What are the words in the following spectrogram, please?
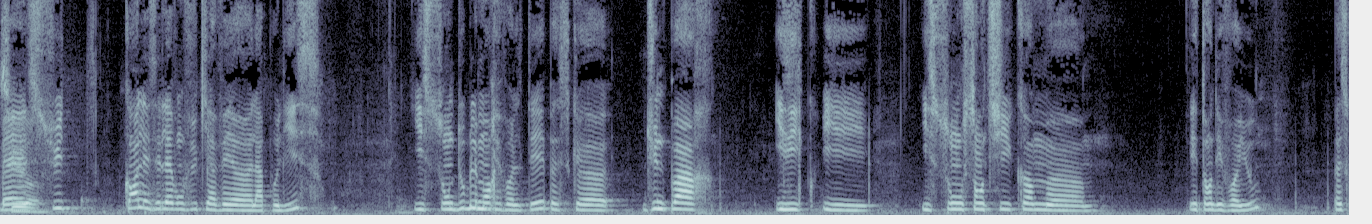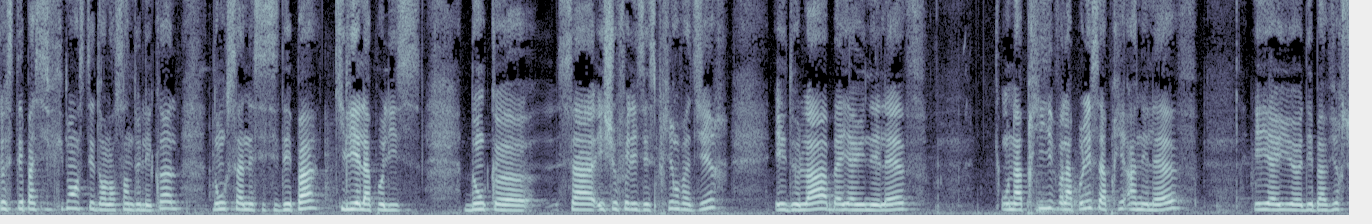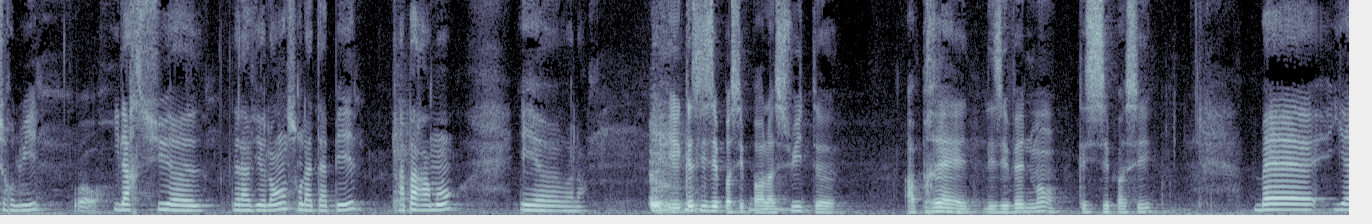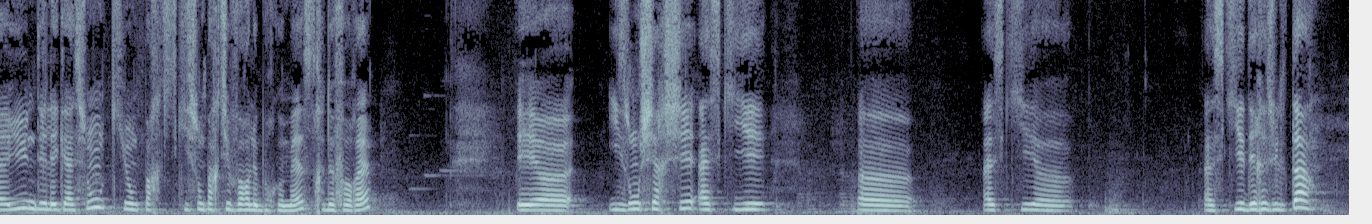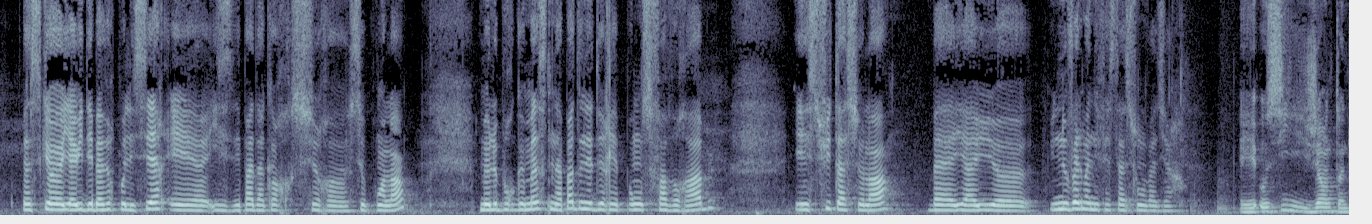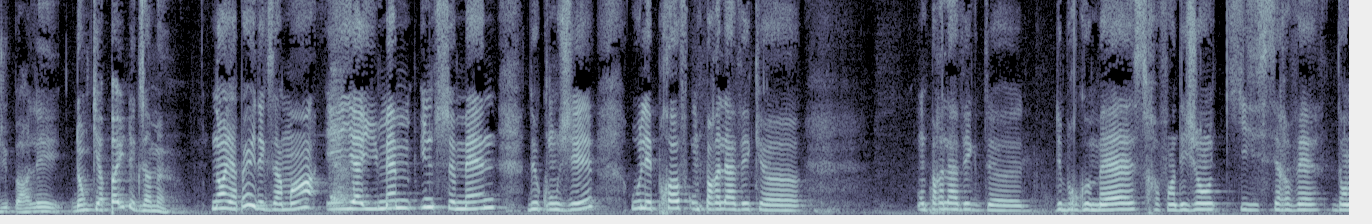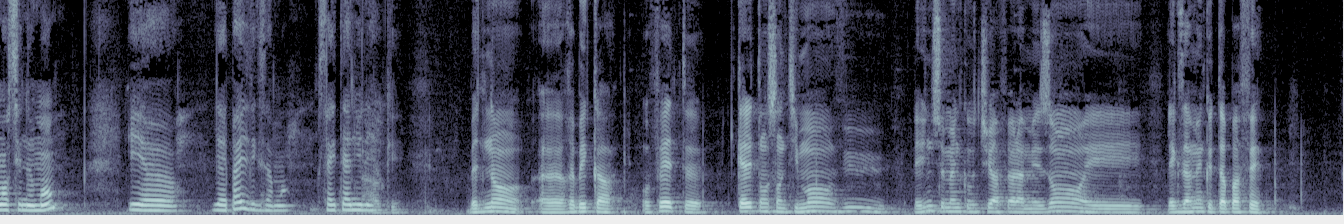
Ben, Sur- suite, quand les élèves ont vu qu'il y avait euh, la police, ils se sont doublement révoltés parce que, d'une part, ils, ils, ils sont sentis comme euh, étant des voyous. Parce que c'était pacifiquement, c'était dans l'enceinte de l'école, donc ça ne nécessitait pas qu'il y ait la police. Donc euh, ça a échauffé les esprits, on va dire. Et de là, ben, il y a une élève. On a pris, la police a pris un élève et il y a eu euh, des bavures sur lui. Wow. Il a reçu euh, de la violence, on l'a tapé, apparemment. Et voilà. Et qu'est-ce qui s'est passé par la suite, après les événements? Qu'est-ce qui s'est passé? Ben, il y a eu une délégation qui, ont parti- qui sont partis voir le bourgmestre de Forêt. Et euh, ils ont cherché à ce qu'il y ait, euh, à ce ait, euh, à ce qu'il y ait des résultats. Parce qu'il y a eu des bavures policières et euh, ils n'étaient pas d'accord sur euh, ce point-là. Mais le bourgmestre n'a pas donné de réponse favorable. Et suite à cela, ben, il y a eu euh, une nouvelle manifestation, on va dire. Et aussi, j'ai entendu parler. Donc, il n'y a pas eu d'examen Non, il n'y a pas eu d'examen et il y a eu même une semaine de congé où les profs ont parlé avec, euh, on parlait avec de, bourgmestres, enfin des gens qui servaient dans l'enseignement et euh, il n'y avait pas eu d'examen. Ça a été annulé. Ah. Maintenant, euh, Rebecca, au fait, euh, quel est ton sentiment vu les une semaine que tu as fait à la maison et l'examen que tu n'as pas fait?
